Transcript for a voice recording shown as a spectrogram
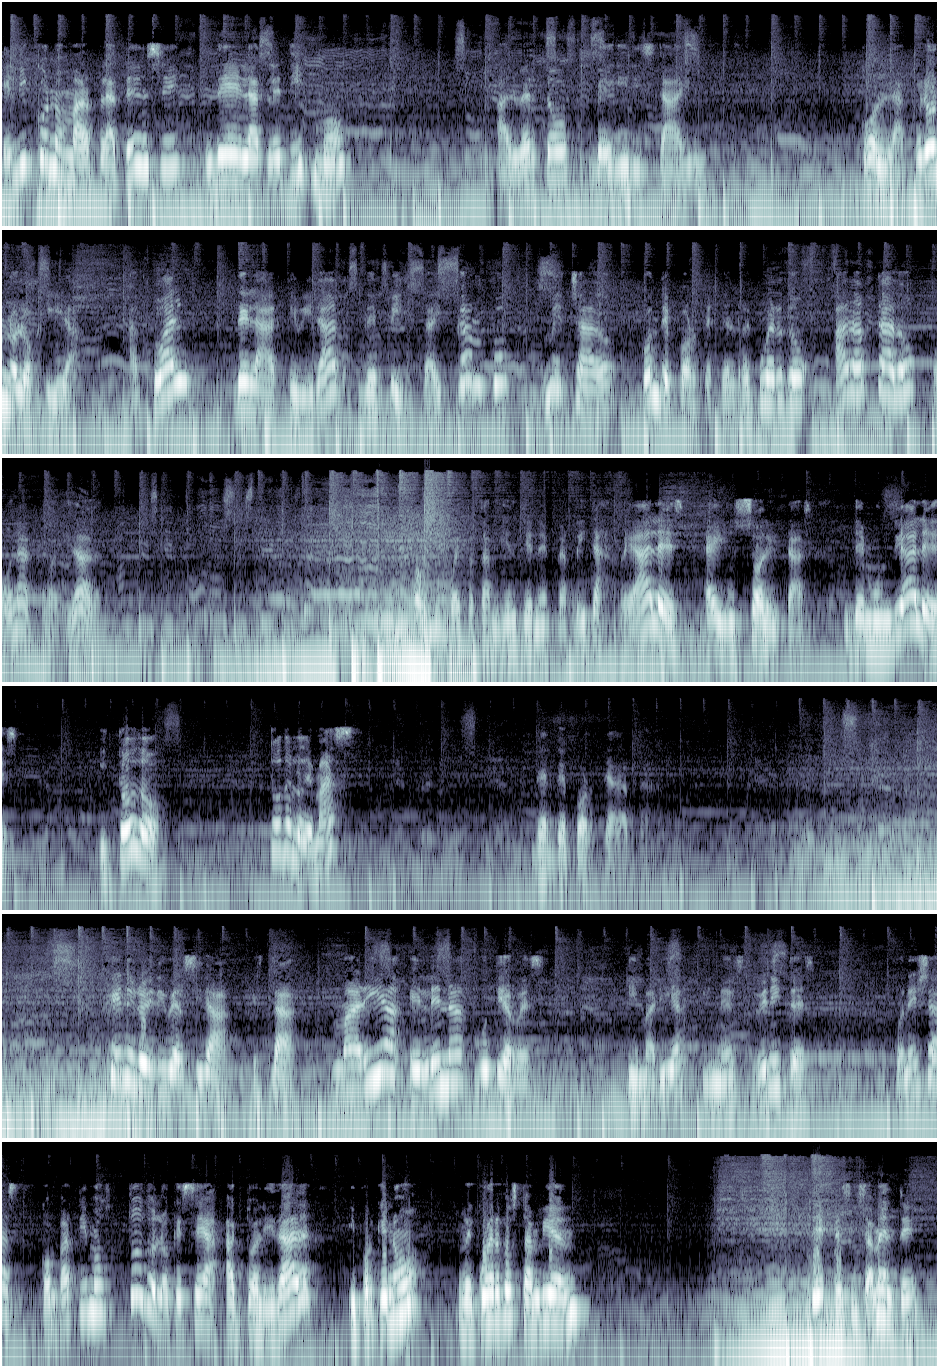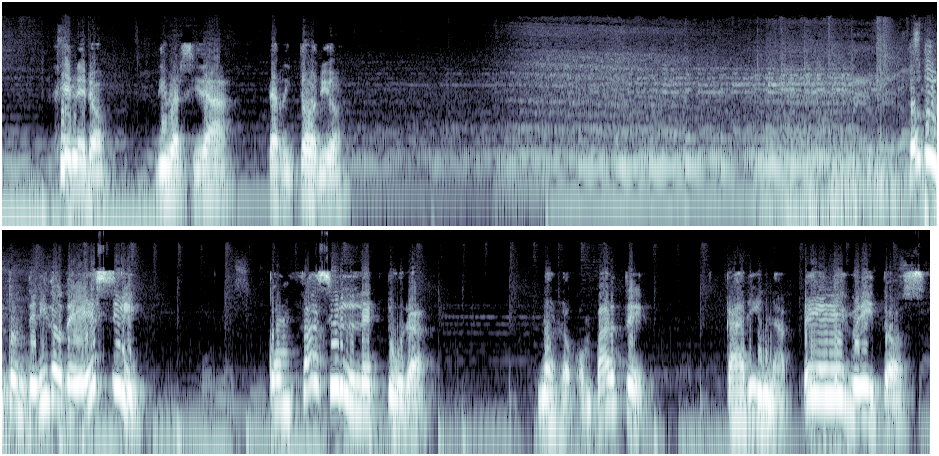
El ícono marplatense del atletismo Alberto Begiristain, con la cronología actual de la actividad de pista y campo mechado con deportes del recuerdo adaptado o la actualidad. Por supuesto también tiene perlitas reales e insólitas de mundiales y todo, todo lo demás del deporte adaptado. Género y diversidad está María Elena Gutiérrez y María Inés Benítez. Con ellas compartimos todo lo que sea actualidad y, por qué no, recuerdos también de precisamente género, diversidad, territorio. Todo el contenido de ESI con fácil lectura. Nos lo comparte Karina Pérez Britos.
